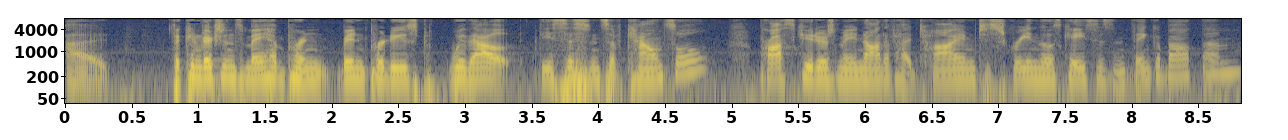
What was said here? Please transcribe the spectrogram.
Uh, the convictions may have been produced without the assistance of counsel. Prosecutors may not have had time to screen those cases and think about them.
